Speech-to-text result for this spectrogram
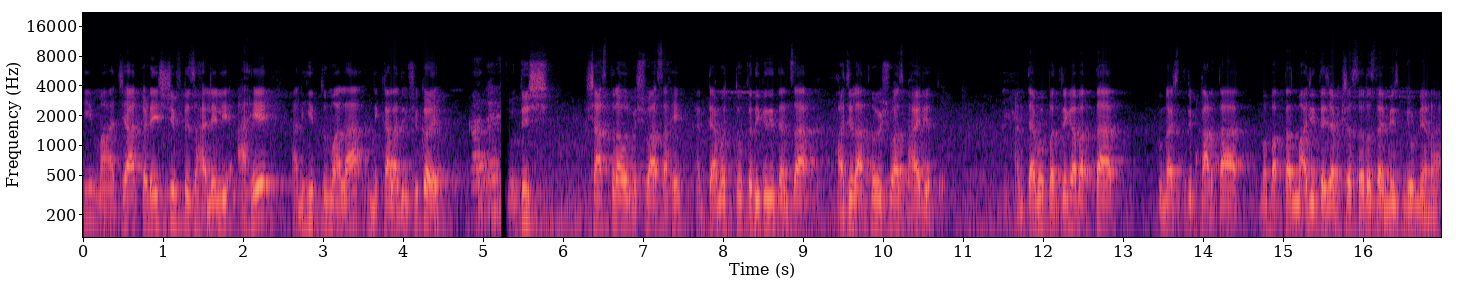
ही माझ्याकडे शिफ्ट झालेली आहे आणि ही तुम्हाला निकाला दिवशी कळेल. ज्योतिष शास्त्रावर विश्वास आहे आणि त्यामुळे तो कधी कधी त्यांचा फाजील आत्मविश्वास बाहेर येतो. आणि त्यामुळे पत्रिका बघतात कुणाची तरी काढतात मग बघतात माझी त्याच्यापेक्षा सरस आहे मीच निवडून येणार.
